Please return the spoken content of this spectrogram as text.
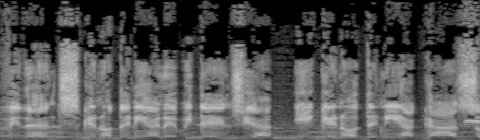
evidence, que no tenían evidencia y que no tenía caso.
